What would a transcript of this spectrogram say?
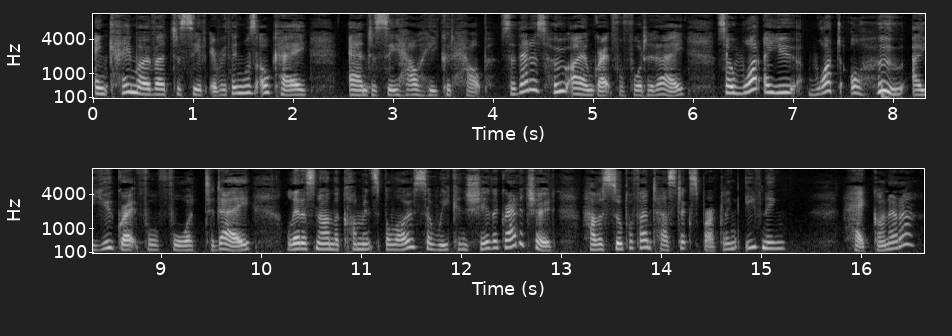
and came over to see if everything was okay and to see how he could help. So that is who I am grateful for today. So what are you what or who are you grateful for today? Let us know in the comments below so we can share the gratitude. Have a super fantastic sparkling evening. Hei konā rā.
